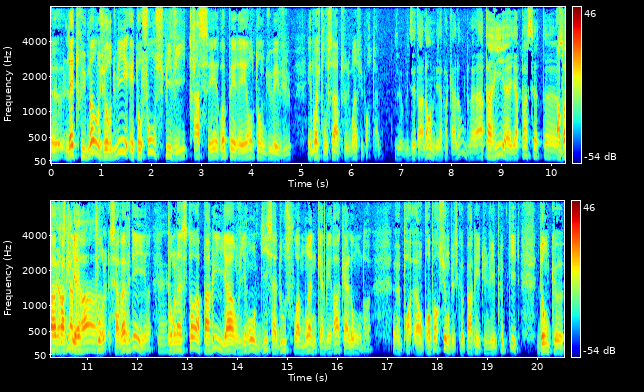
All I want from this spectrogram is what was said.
euh, l'être humain aujourd'hui est au fond suivi, tracé, repéré, entendu et vu. Et moi, je trouve ça absolument insupportable. Vous dites à Londres, mais il n'y a pas qu'à Londres. À Paris, il n'y a pas cette euh, ah bah à Paris, caméra. Pour, ça va venir. Pour l'instant, à Paris, il y a environ 10 à 12 fois moins de caméras qu'à Londres. Euh, en proportion, puisque Paris est une ville plus petite. Donc, euh,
